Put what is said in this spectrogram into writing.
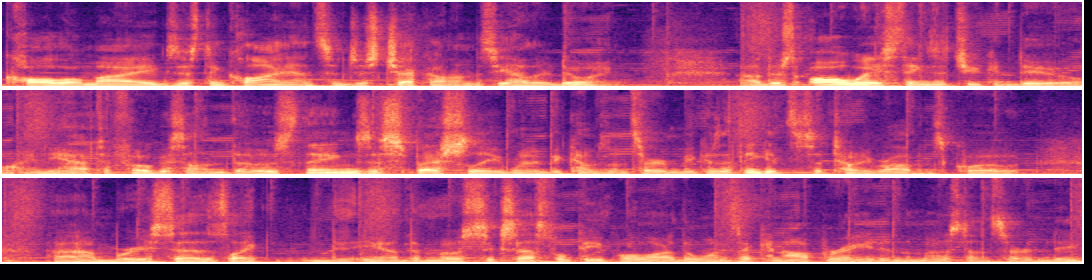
call all my existing clients and just check on them and see how they're doing. Uh, there's always things that you can do and you have to focus on those things, especially when it becomes uncertain because I think it's a Tony Robbins quote um, where he says like, the, you know, the most successful people are the ones that can operate in the most uncertainty.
